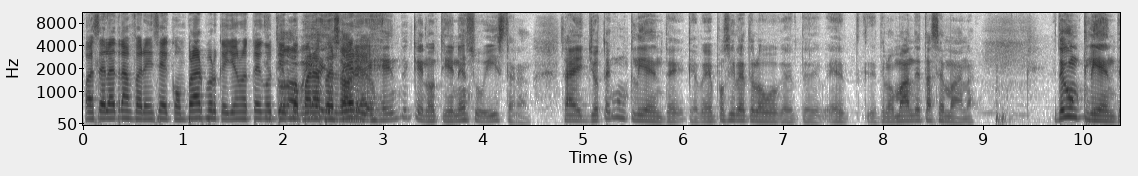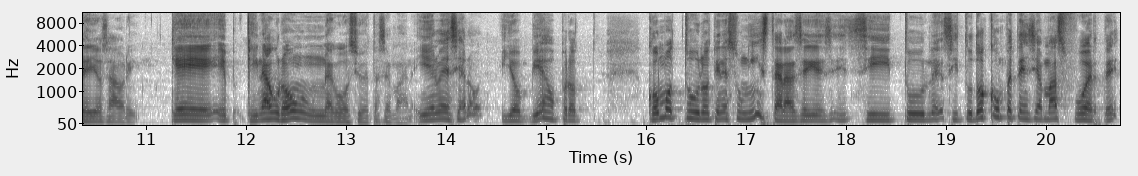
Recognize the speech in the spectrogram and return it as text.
o hacer la transferencia y comprar porque yo no tengo tiempo para perderlo. hay gente que no tiene su Instagram. O sea, yo tengo un cliente que es posible te lo, que te, eh, que lo mande esta semana. Tengo un cliente, yo sabrí, que, eh, que inauguró un negocio esta semana. Y él me decía, no, yo, viejo, pero ¿cómo tú no tienes un Instagram? Si, si, si tus dos competencias más fuertes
